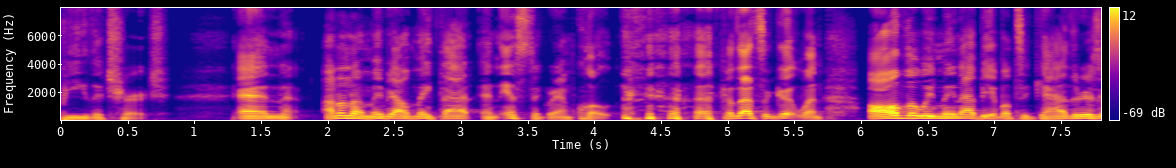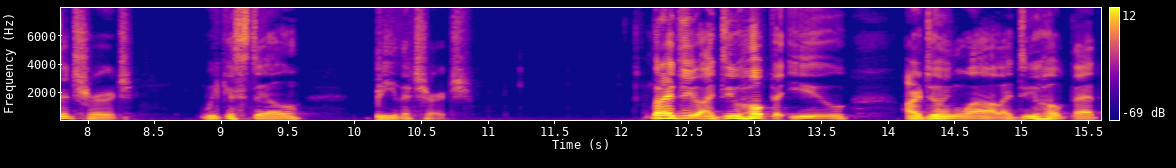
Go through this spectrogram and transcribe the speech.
be the church. And I don't know, maybe I'll make that an Instagram quote because that's a good one. Although we may not be able to gather as a church, we can still be the church. But I do, I do hope that you are doing well. I do hope that,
